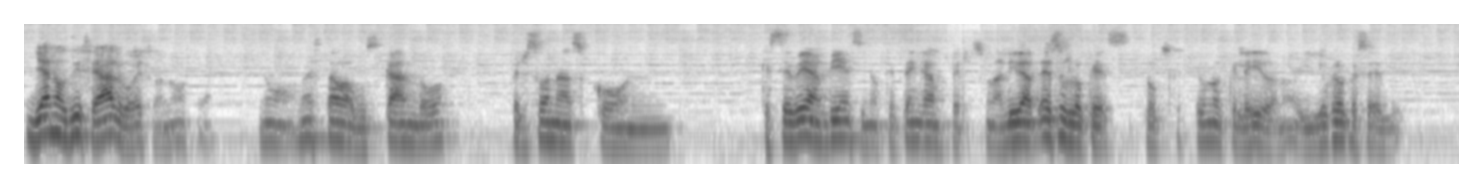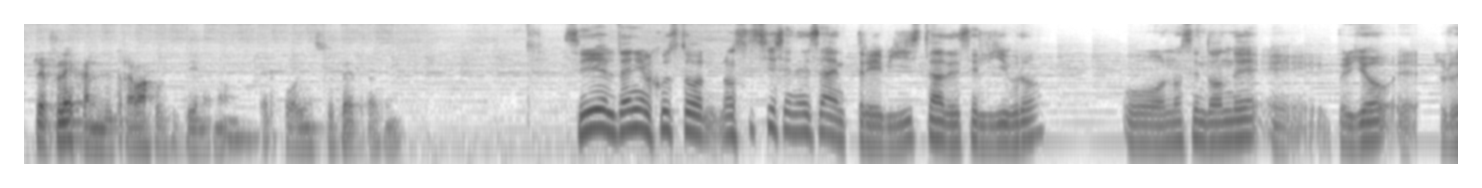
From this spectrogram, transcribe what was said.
ya nos dice algo eso, ¿no? O sea, no, no estaba buscando personas con que se vean bien, sino que tengan personalidad. Eso es lo que es lo que uno que he leído, ¿no? Y yo creo que se refleja en el trabajo que tiene, ¿no? En sus letras. Sí, el Daniel justo, no sé si es en esa entrevista de ese libro o no sé en dónde, eh, pero yo eh, lo,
